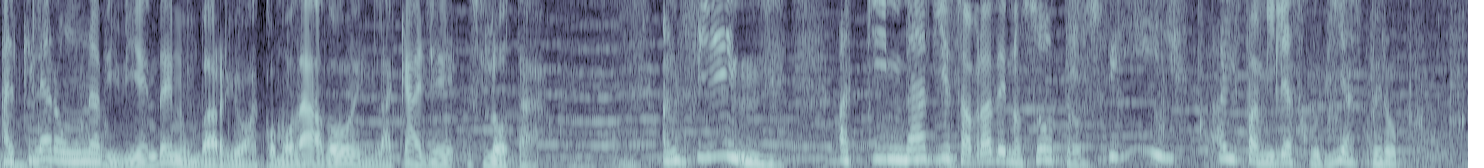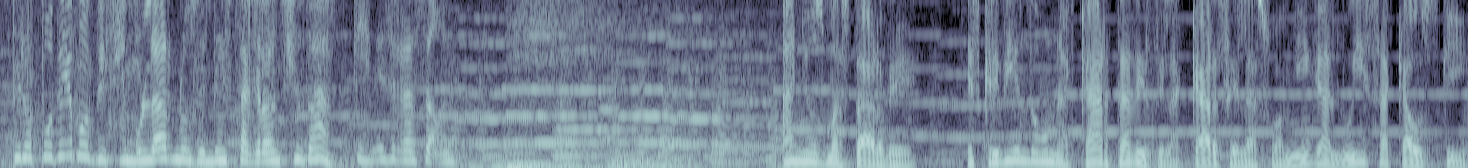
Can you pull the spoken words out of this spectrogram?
Alquilaron una vivienda en un barrio acomodado en la calle Slota. Al fin, aquí nadie sabrá de nosotros. Sí, Hay familias judías, pero pero podemos disimularnos en esta gran ciudad. tienes razón. Años más tarde, escribiendo una carta desde la cárcel a su amiga Luisa Kautsky,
